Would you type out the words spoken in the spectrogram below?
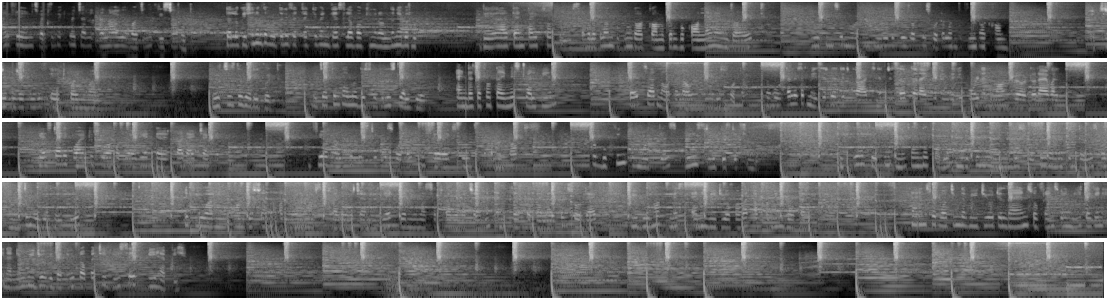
Hi friends, welcome back to my channel and now you are watching a 3-star hotel. The location of the hotel is attractive and guests love walking around the neighborhood. There are 10 types of rooms available on booking.com. You can book online and enjoy it. You can see more than 100 reviews of this hotel on booking.com. Its review rating is 8.1 which is the very good. The check-in time of this hotel is 12 pm and the check-out time is 12 pm. Pets are not allowed in this hotel. The hotel accepts major credit cards and reserve the right to temporarily hold an amount prior to arrival. Guests are required to show a photo ID and credit card at check-in. If you have already visited this hotel, please share your experience in the comment box. For booking or more details, please read description box. If you are facing any kind of problem in booking room in this hotel, then you can tell us by commenting. We will help you. If you are new on this channel or you are not subscribed our channel yet, then you must subscribe you do not miss any video of our upcoming hotel. Thanks for watching the video till the end. So friends will meet again in a new video with a new property. Be safe, be happy.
